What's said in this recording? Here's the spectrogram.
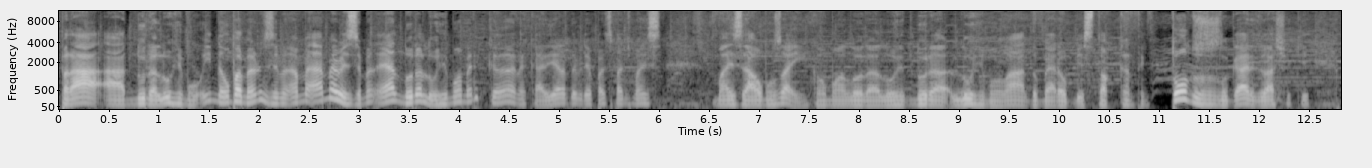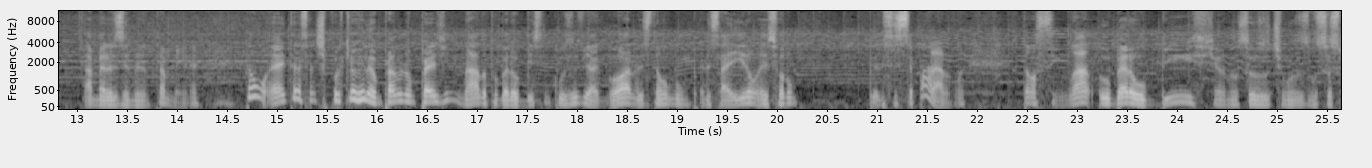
pra a Nura Luhrmann e não pra Mary Zimmer. A Mary Zimmer é a Nura Luhrmann americana, cara, e ela deveria participar de mais, mais álbuns aí. Como a Nura, Nura lá do Battle Beast canta em todos os lugares, eu acho que a Mary Zimmer também, né? Então é interessante porque o William Prime não perde nada pro Battle Beast, inclusive agora eles estão eles saíram, eles foram eles se separaram, né? Então assim, lá o Battle Beast nos seus últimos nos seus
